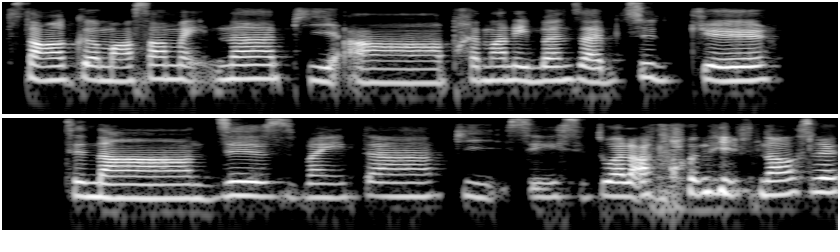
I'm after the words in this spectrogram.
c'est en commençant maintenant puis en prenant les bonnes habitudes que dans 10, 20 ans, puis c'est toi l'entrepreneur des finances, là,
